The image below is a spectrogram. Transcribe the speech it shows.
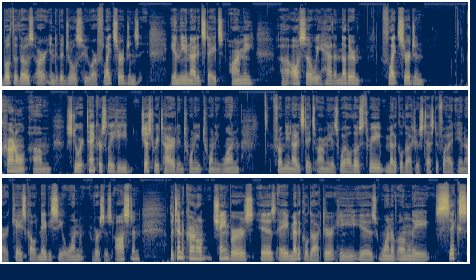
both of those are individuals who are flight surgeons in the United States Army. Uh, also, we had another flight surgeon, Colonel um, Stuart Tankersley. He just retired in 2021 from the United States Army as well. Those three medical doctors testified in our case called Navy SEAL 1 versus Austin. Lieutenant Colonel Chambers is a medical doctor. He is one of only six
